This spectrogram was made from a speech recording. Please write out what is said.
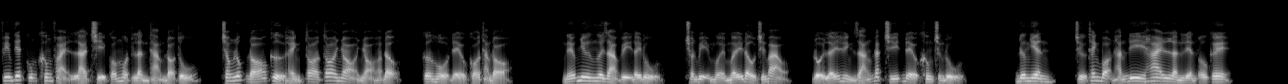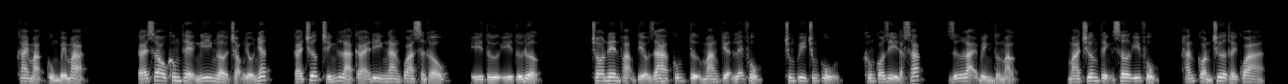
Phim tiết cũng không phải là chỉ có một lần thảm đỏ tú, trong lúc đó cử hành to to nhỏ nhỏ hoạt động, cơ hồ đều có thảm đỏ. Nếu như ngươi giả vị đầy đủ, chuẩn bị mười mấy đầu chiến bảo, đổi lấy hình dáng đắc chí đều không chừng đủ. Đương nhiên, trừ thanh bọn hắn đi hai lần liền ok. Khai mạc cùng bế mạc. Cái sau không thể nghi ngờ trọng yếu nhất, cái trước chính là cái đi ngang qua sân khấu, ý tứ ý tứ được. Cho nên phạm tiểu gia cũng tự mang kiện lễ phục, trung quy trung cụ, không có gì đặc sắc, giữ lại bình thường mặc mà trương tịnh sơ y phục, hắn còn chưa thấy qua,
